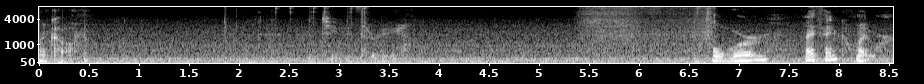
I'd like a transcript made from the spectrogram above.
Okay. Two, three, four, I think might work.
